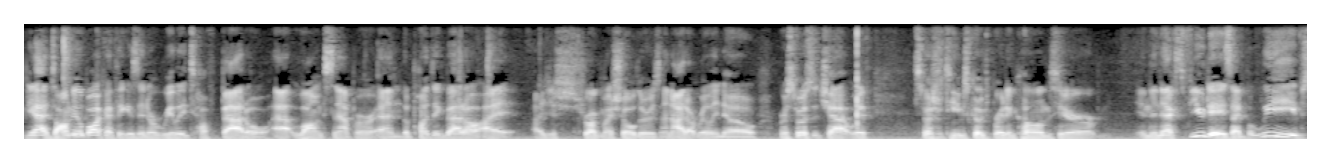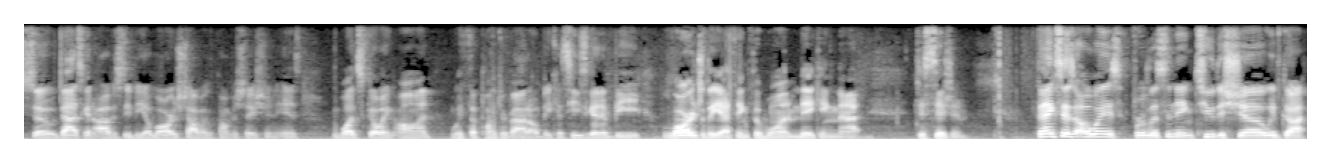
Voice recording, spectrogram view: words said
yeah, Don Muhlbach I think is in a really tough battle at long snapper and the punting battle. I I just shrug my shoulders and I don't really know. We're supposed to chat with special teams coach Brayden Coombs here in the next few days, I believe. So that's going to obviously be a large topic of conversation is what's going on with the punter battle because he's going to be largely, I think, the one making that decision. Thanks as always for listening to the show. We've got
